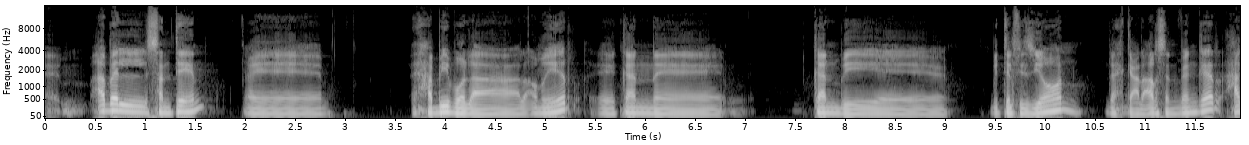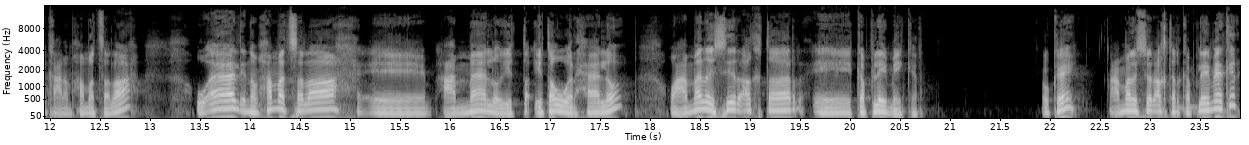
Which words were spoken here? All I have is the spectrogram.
آه، قبل سنتين آه، حبيبه للامير آه، كان آه، كان آه، بالتلفزيون بيحكي على أرسن فينجر حكى على محمد صلاح. وقال إنه محمد صلاح آه، عماله يط- يطور حاله وعماله يصير أكتر آه، ك playmaker okay؟ عماله يصير أكتر ك playmaker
